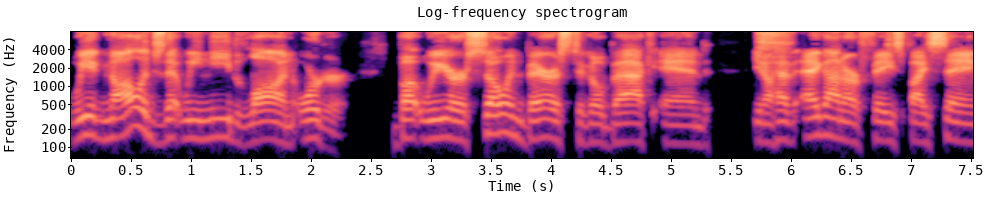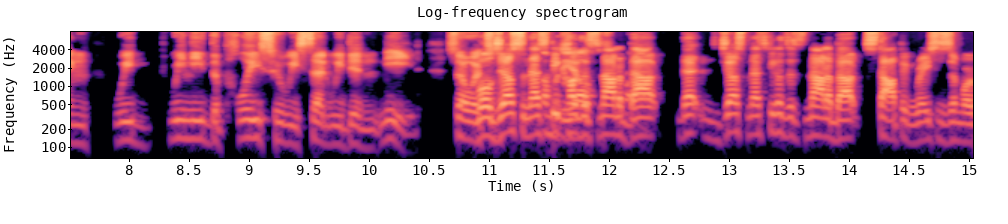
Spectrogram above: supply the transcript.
we acknowledge that we need law and order, but we are so embarrassed to go back and you know have egg on our face by saying we we need the police who we said we didn't need. So it's well, Justin, that's because it's not problem. about that. Justin, that's because it's not about stopping racism or,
